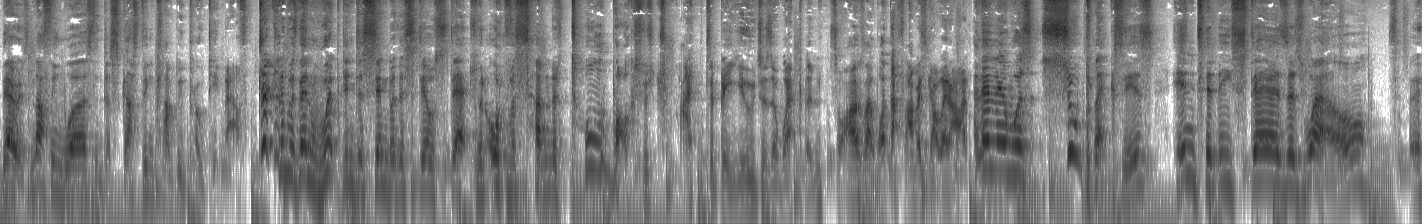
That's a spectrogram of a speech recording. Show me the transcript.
there is nothing worse than disgusting, clumpy protein mouth. Strickland was then whipped into Simba the Steel Steps when all of a sudden a toolbox was trying to be used as a weapon. So I was like, what the flap is going on? And then there was suplexes into these stairs as well. So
